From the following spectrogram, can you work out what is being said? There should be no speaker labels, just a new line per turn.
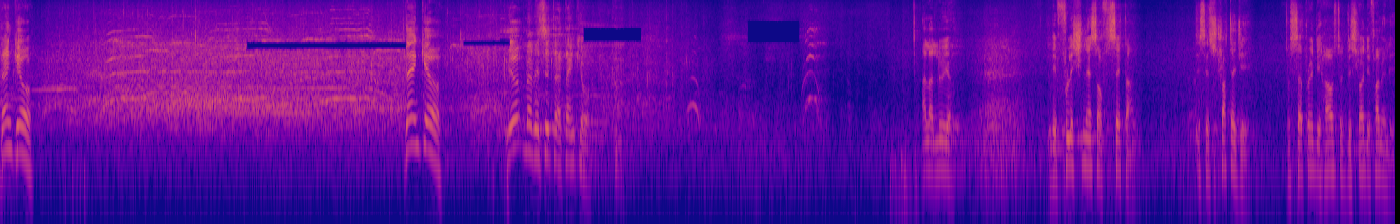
Thank you. Thank you. You may be seated. Thank you. Hallelujah. The foolishness of Satan is a strategy to separate the house, to destroy the family.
